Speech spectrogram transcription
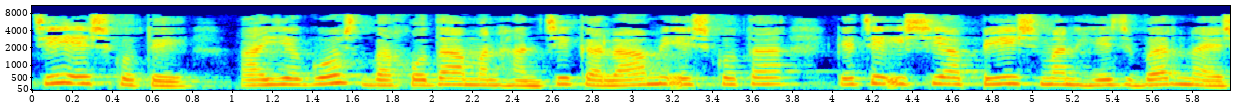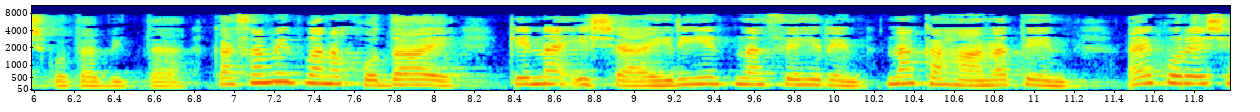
کت چی آئیے گوشت با خدا من ہنچی کلام اشکتا کہ چے اشیا پیش من ہج بر نہ اشکتا بیتا۔ قسمت من خدای کہ نہ اشاعرین نہ سہرین نہ کہانتین اے قریش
